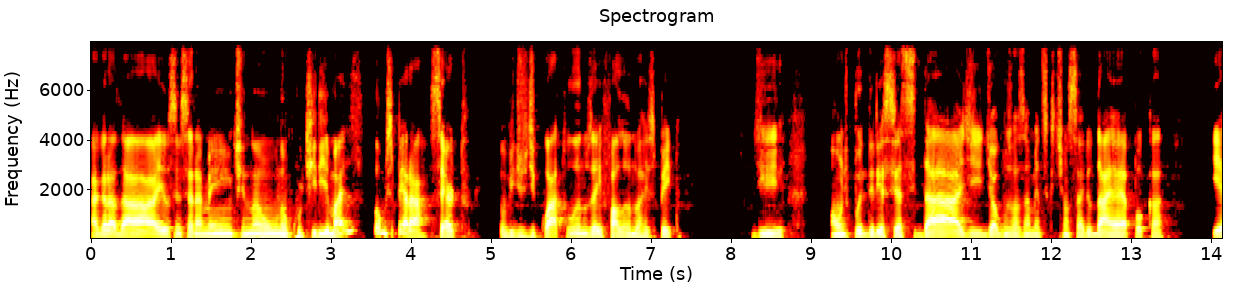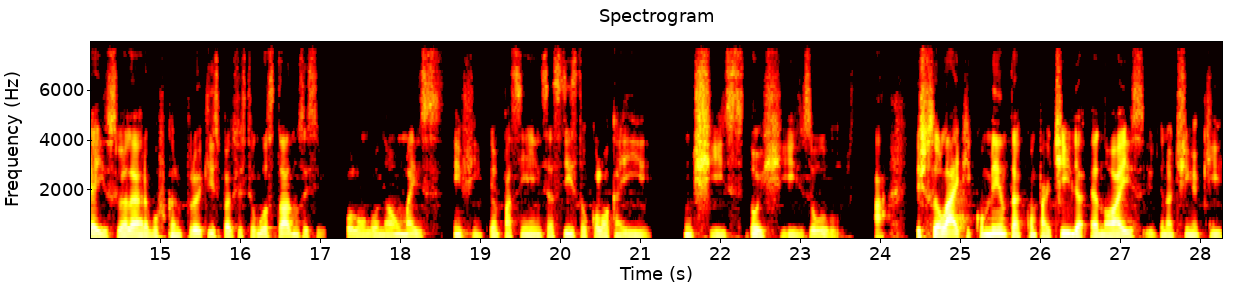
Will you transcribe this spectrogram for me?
agradar. Eu, sinceramente, não, não curtiria. Mas vamos esperar, certo? Vídeos de quatro anos aí falando a respeito de onde poderia ser a cidade, de alguns vazamentos que tinham saído da época. E é isso, galera. Vou ficando por aqui. Espero que vocês tenham gostado. Não sei se ficou longo ou não, mas enfim, tenha paciência, assista ou coloca aí um X, 2X ou ah, deixa o seu like, comenta, compartilha. É nóis. E o Dinatinho aqui,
